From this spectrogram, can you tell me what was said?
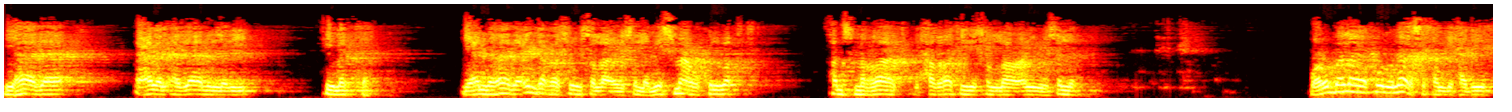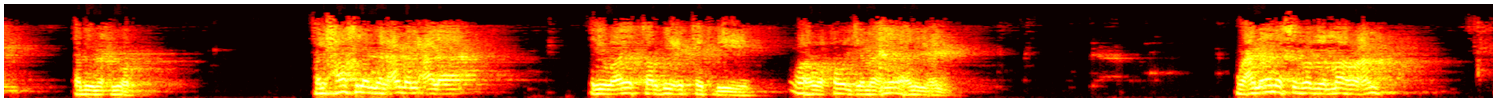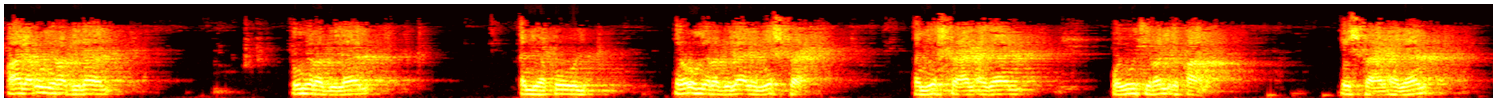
بهذا على الأذان الذي في مكة. لأن هذا عند الرسول صلى الله عليه وسلم يسمعه كل وقت خمس مرات بحضرته صلى الله عليه وسلم. وربما يكون ناسخا لحديث أبي محذور. فالحاصل أن العمل على رواية تربيع التكبير وهو قول جماهير أهل العلم. وعن أنس رضي الله عنه قال أمر بلال أمر بلال أن يقول أمر بلال أن يشفع أن يشفع الأذان ويوتر الإقامة. يشفع الأذان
